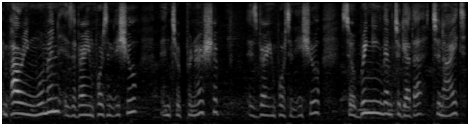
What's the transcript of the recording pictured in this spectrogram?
empowering women is a very important issue. Entrepreneurship is a very important issue. So bringing them together tonight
